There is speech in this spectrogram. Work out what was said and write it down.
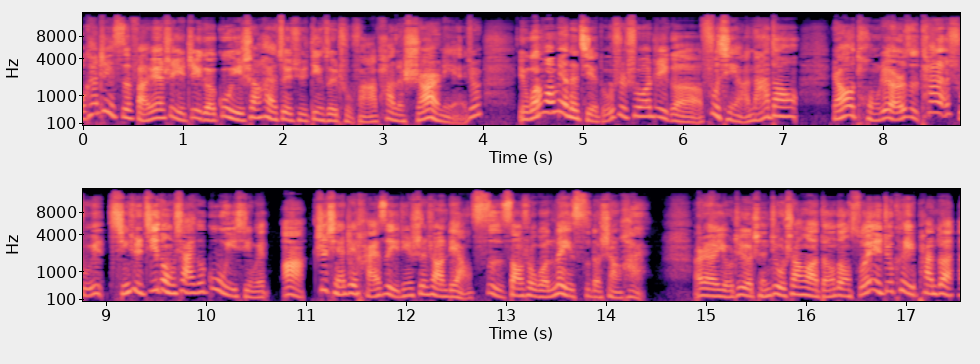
我看这次法院是以这个故意伤害罪去定罪处罚，判了十二年。就是有关方面的解读是说，这个父亲啊拿刀，然后捅这儿子，他属于情绪激动下一个故意行为啊。之前这孩子已经身上两次遭受过类似的伤害，而且有这个陈旧伤啊等等，所以就可以判断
